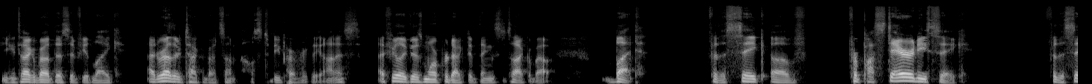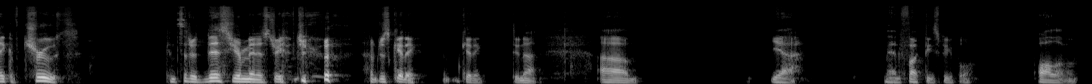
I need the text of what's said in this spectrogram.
you can talk about this if you'd like. I'd rather talk about something else, to be perfectly honest. I feel like there's more productive things to talk about. But for the sake of, for posterity's sake, for the sake of truth, consider this your ministry of truth. I'm just kidding. I'm kidding. Do not. Um, yeah, man, fuck these people, all of them.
